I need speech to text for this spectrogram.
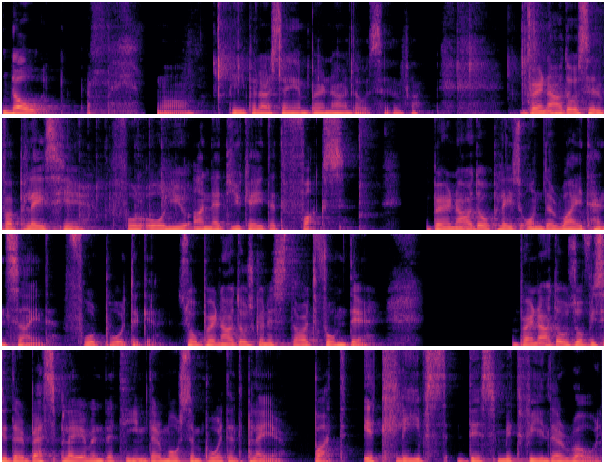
no, oh, people are saying Bernardo Silva. Bernardo Silva plays here for all you uneducated fucks. Bernardo plays on the right hand side for Portugal. So Bernardo's going to start from there. Bernardo is obviously their best player in the team, their most important player. But it leaves this midfielder role.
